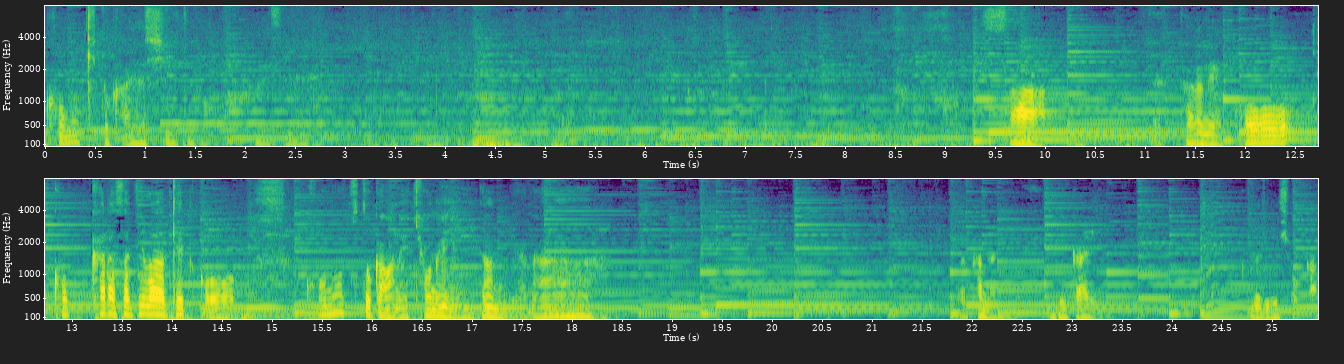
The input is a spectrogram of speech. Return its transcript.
この木とか怪しいけど、ですね。さあ、ただね、こう、こっから先は結構、この木とかはね、去年いたんだよな。かなり、でかいこれでしょうか。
